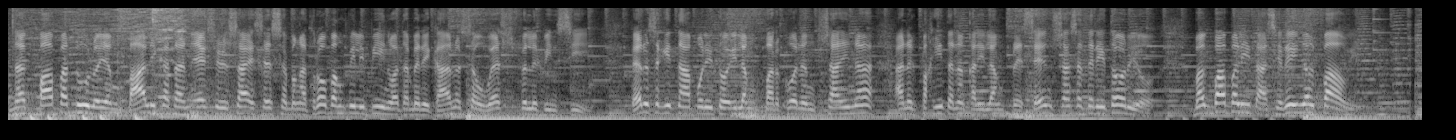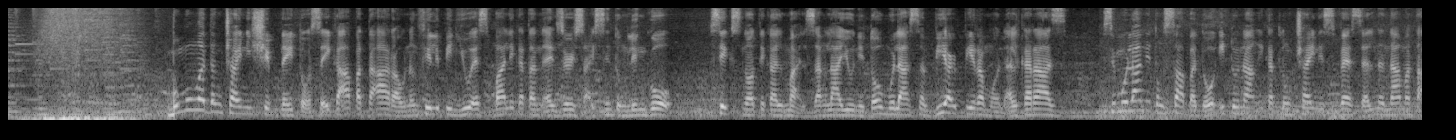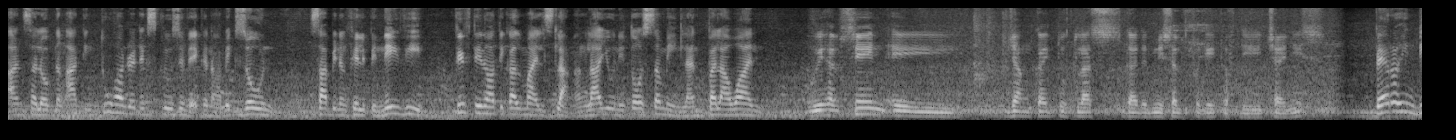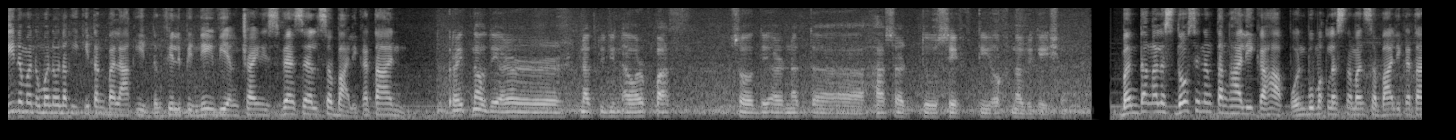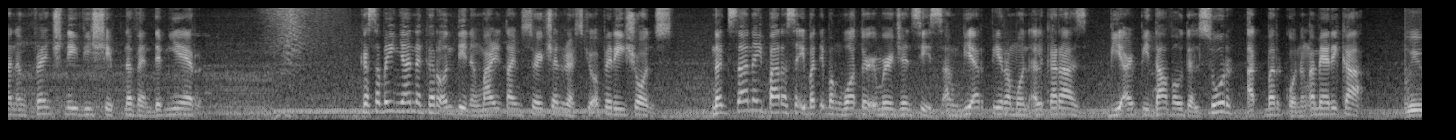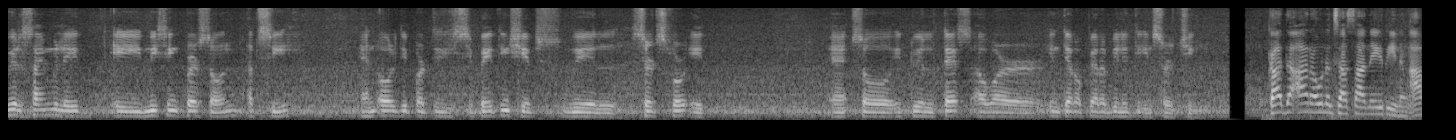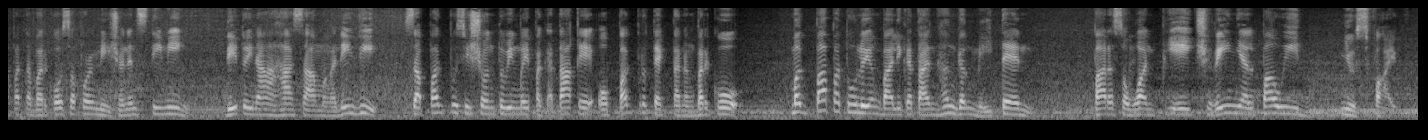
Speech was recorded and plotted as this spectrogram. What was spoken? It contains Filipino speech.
Nagpapatuloy ang balikatan exercises sa mga tropang Pilipino at Amerikano sa West Philippine Sea. Pero sa gitna po nito, ilang barko ng China ang nagpakita ng kanilang presensya sa teritoryo. Magbabalita si Reynald Pawi. Bumungad ang Chinese ship na ito sa ikaapat na araw ng Philippine-US Balikatan Exercise nitong linggo. 6 nautical miles ang layo nito mula sa BRP Ramon Alcaraz. Simula nitong Sabado, ito na ang ikatlong Chinese vessel na namataan sa loob ng ating 200 Exclusive Economic Zone. Sabi ng Philippine Navy, 50 nautical miles lang ang layo nito sa mainland Palawan. We have seen a Jiangkai 2 class guided missile frigate of the Chinese. Pero hindi naman umano nakikitang balakid ng Philippine Navy ang Chinese vessel sa Balikatan. Right now, they are not within our path, so they are not a hazard to safety of navigation. Bandang alas 12 ng tanghali kahapon, bumaklas naman sa balikatan ang French Navy ship na Vendemier. Kasabay niya nagkaroon din ng maritime search and rescue operations. Nagsanay para sa iba't ibang water emergencies ang BRP Ramon Alcaraz, BRP Davao del Sur at Barko ng Amerika. We will simulate a missing person at sea, and all the participating ships will search for it. And so it will test our interoperability in searching. Kada araw nagsasanay rin ang apat na barko sa formation and steaming. Dito'y nahahasa ang mga Navy sa pagposisyon tuwing may pag-atake o pagprotekta ng barko. Magpapatuloy ang balikatan hanggang May 10. Para sa 1PH Rainiel Pawid, News 5.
